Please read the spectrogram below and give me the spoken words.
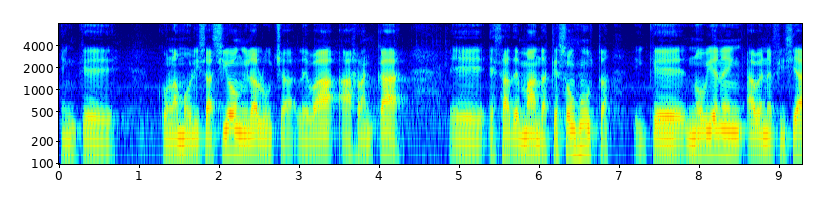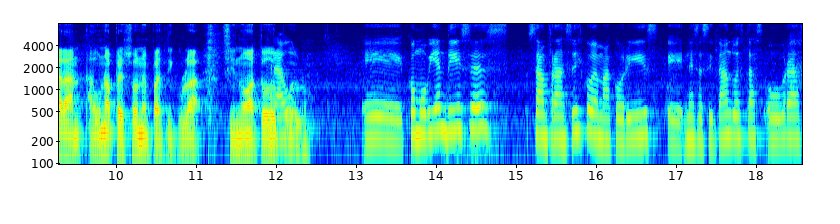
en que con la movilización y la lucha le va a arrancar eh, esas demandas que son justas y que no vienen a beneficiar a, a una persona en particular, sino a todo el pueblo. eh, como bien dices, San Francisco de Macorís eh, necesitando estas obras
